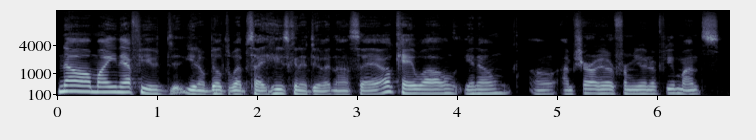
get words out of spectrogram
"No, my nephew, you know, built a website. He's going to do it." And I'll say, "Okay, well, you know, I'm sure I'll hear from you in a few months."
